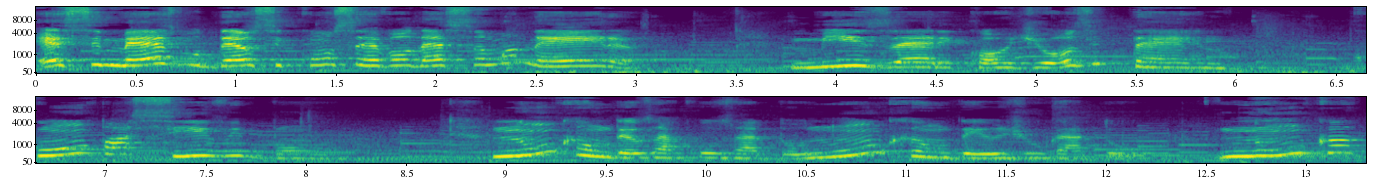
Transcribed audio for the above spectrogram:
esse mesmo Deus se conservou dessa maneira, misericordioso e terno, compassivo e bom. Nunca um Deus acusador, nunca um Deus julgador, nunca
